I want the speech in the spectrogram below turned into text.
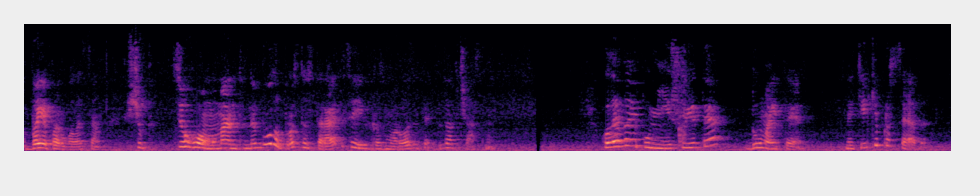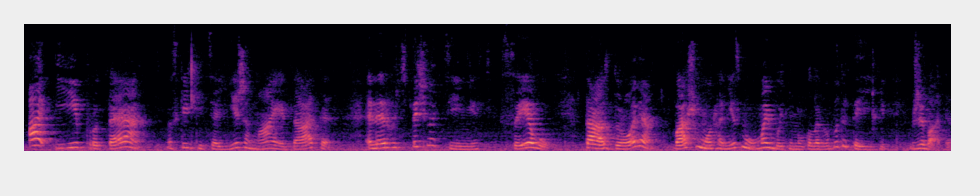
випарувалася. Щоб цього моменту не було, просто старайтеся їх розморозити завчасно. Коли ви помішуєте, думайте не тільки про себе, а і про те, наскільки ця їжа має дати енергетичну цінність, силу та здоров'я вашому організму у майбутньому, коли ви будете її вживати.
